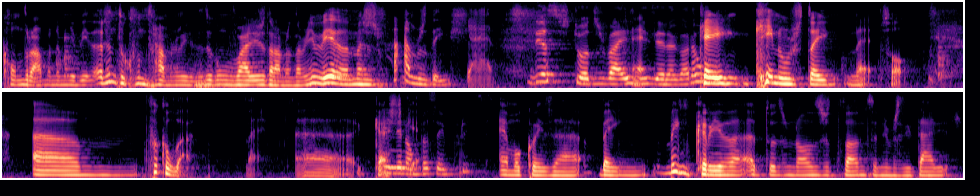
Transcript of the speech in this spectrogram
com drama na minha vida. Eu não estou com drama na minha vida, estou com vários dramas na minha vida, mas vamos deixar. Desses todos vais É. dizer agora um. Quem, quem não os tem, né, pessoal? Ahm, faculdade, né? Acho Ainda não passei por isso. é uma coisa bem, bem querida a todos nós, estudantes universitários.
